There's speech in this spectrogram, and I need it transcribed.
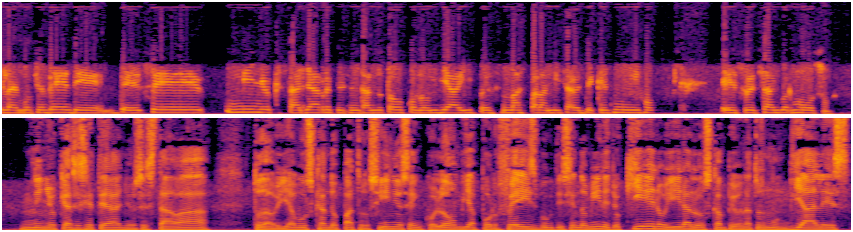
la emoción de, de, de, ese niño que está allá representando todo Colombia y pues más para mí saber de que es mi hijo. Eso es algo hermoso. Un niño que hace siete años estaba todavía buscando patrocinios en Colombia por Facebook, diciendo, mire, yo quiero ir a los campeonatos mundiales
